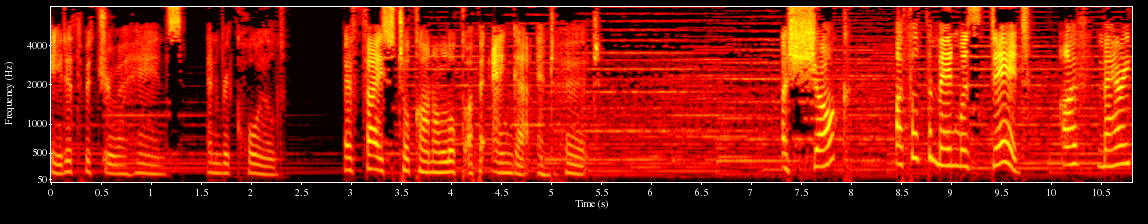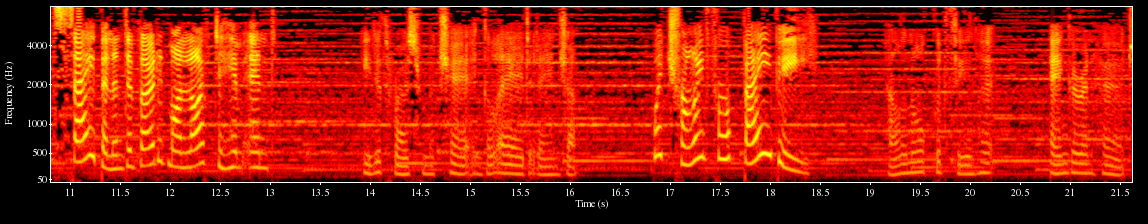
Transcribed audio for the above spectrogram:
Edyth withdrew her hands and recoiled. Her face took on a look of anger and hurt. A shock? I thought the man was dead. I've married Sabin and devoted my life to him and. Edyth rose from a chair and glared at Anja. We're trying for a baby. Elenore could feel her anger and hurt.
